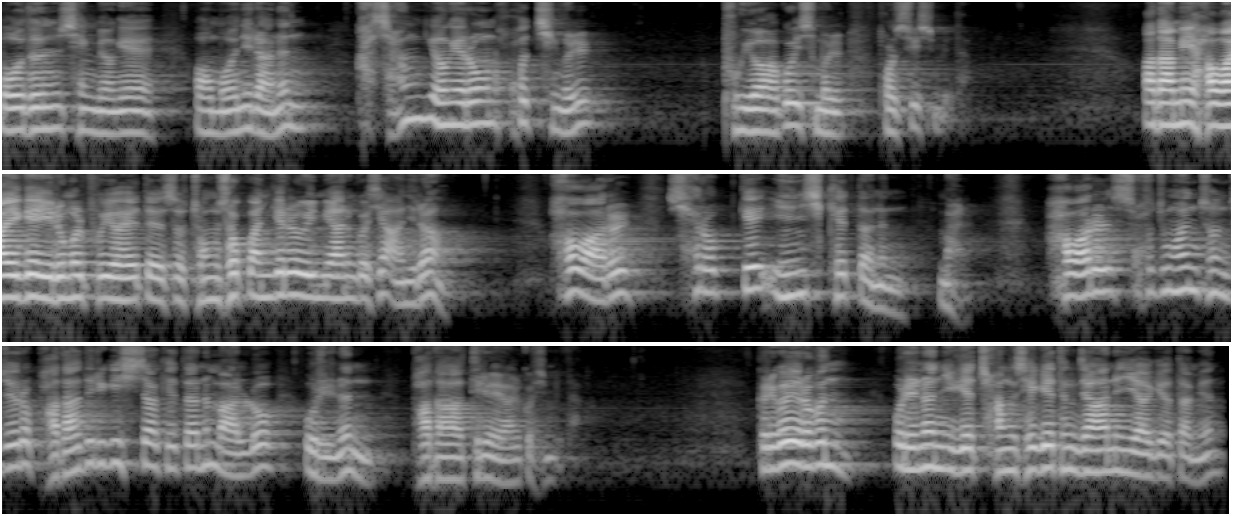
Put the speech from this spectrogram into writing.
모든 생명의 어머니라는 가장 영예로운 호칭을 부여하고 있음을 볼 수 있습니다. 아담이 하와에게 이름을 부여했다 해서 종속 관계를 의미하는 것이 아니라 하와를 새롭게 인식했다는 하와를 소중한 존재로 받아들이기 시작했다는 말로 우리는 받아들여야 할 것입니다. 그리고 여러분, 우리는 이게 창세기에 등장하는 이야기였다면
